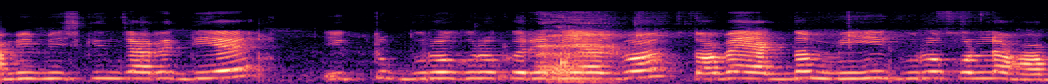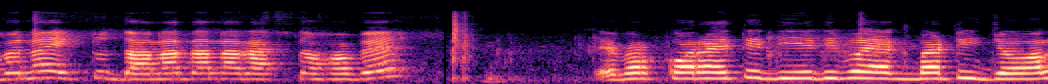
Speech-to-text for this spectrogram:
আমি মিসকিন জারে দিয়ে একটু গুঁড়ো গুঁড়ো করে নিয়ে আসব। তবে একদম মিহি গুঁড়ো করলে হবে না, একটু দানা দানা রাখতে হবে। এবার কড়াইতে দিয়ে দিব এক বাটি জল।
